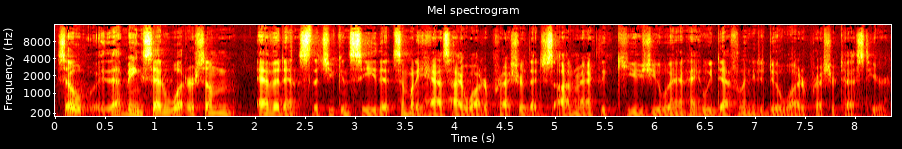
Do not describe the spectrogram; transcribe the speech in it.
So, that being said, what are some evidence that you can see that somebody has high water pressure that just automatically cues you in, hey, we definitely need to do a water pressure test here?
